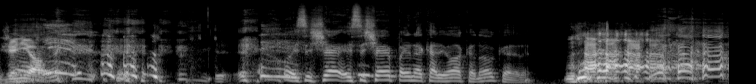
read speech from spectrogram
Genial. Esse, Sher, esse Sherpa aí não é carioca, não, cara?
